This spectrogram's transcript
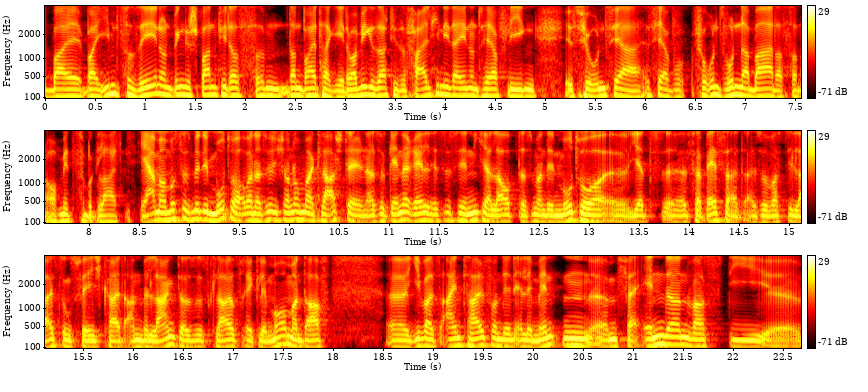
bei, bei ihm zu sehen und bin gespannt, wie das ähm, dann weitergeht. Aber wie gesagt, diese Pfeilchen Teilchen, die da hin und her fliegen, ist für uns ja, ist ja für uns wunderbar, das dann auch mit zu begleiten. Ja, man muss das mit dem Motor aber natürlich schon nochmal klarstellen. Also generell ist es ja nicht erlaubt, dass man den Motor äh, jetzt äh, verbessert, also was die Leistungsfähigkeit anbelangt. Also ist klares Reglement. Man darf äh, jeweils ein Teil von den Elementen ähm, verändern, was die äh,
